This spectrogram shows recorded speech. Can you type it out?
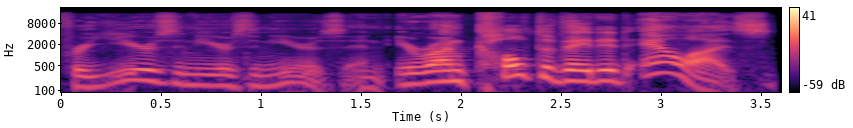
for years and years and years, and Iran cultivated allies.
